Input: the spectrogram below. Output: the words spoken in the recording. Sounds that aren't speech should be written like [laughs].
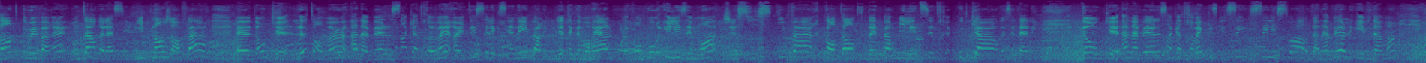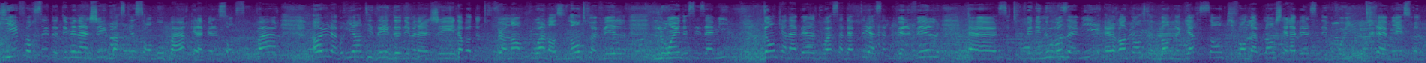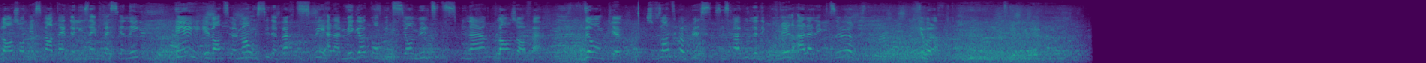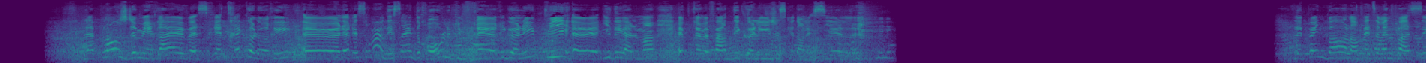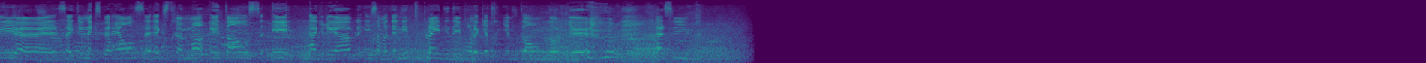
présente Chloé Varin, auteure de la série Planche d'enfer. Euh, donc, le tome 1, Annabelle 180, a été sélectionné par les Bibliothèques de Montréal pour le concours Élise et moi. Je suis hyper contente d'être parmi les titres coup de cœur de cette année. Donc, Annabelle 180, qu'est-ce que c'est? C'est l'histoire d'Annabelle, évidemment, de déménager parce que son beau-père, qu'elle appelle son faux-père, a eu la brillante idée de déménager, d'avoir de trouver un emploi dans une autre ville, loin de ses amis. Donc, Annabelle doit s'adapter à cette nouvelle ville, euh, se trouver des nouveaux amis. Elle rencontre une bande de garçons qui font de la planche et Annabelle se débrouille très bien sur une planche. Donc, elle se met en tête de les impressionner et éventuellement aussi de participer à la méga compétition multidisciplinaire Planche d'enfer. Donc, je vous en dis pas plus, ce sera à vous de le découvrir à la lecture. De mes rêves serait très colorée. Euh, elle aurait sûrement un dessin drôle qui me ferait rigoler. Puis, euh, idéalement, elle pourrait me faire décoller jusque dans le ciel. [laughs] Le paintball, en fait, semaine passée, euh, ça a été une expérience extrêmement intense et agréable et ça m'a donné tout plein d'idées pour le quatrième tome. Donc, [laughs] à suivre.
